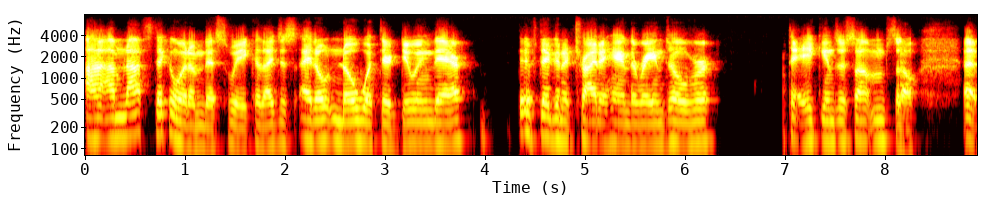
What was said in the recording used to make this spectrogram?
I, I'm not sticking with him this week because I just I don't know what they're doing there. If they're gonna try to hand the reins over to Akers or something. So uh,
